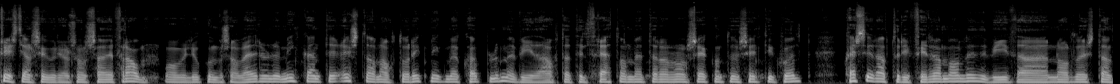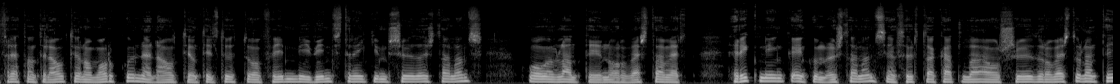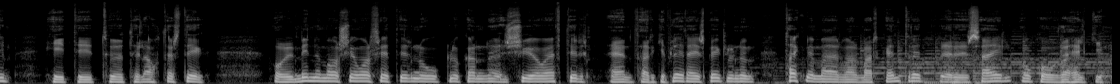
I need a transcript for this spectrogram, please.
Kristján Sigurjónsson saði frá og við ljúkum svo veðrunu minkandi austanátt og regning með köplum við 8 til 13 metrar á sekundu sent í kvöld. Hversir áttur í fyrramálið við að norðaustan 13 til 18 á morgun en 18 til 25 í vindstrengjum söðaustalands og um landi norðvestanvert. Regning engum austalands sem þurft að kalla á söður og vesturlandi híti 2 til 8 stig. Og við minnum á sjóansvettir nú klukkan og eftir en það er ekki fleira í speiklunum. Tæknumæður var Mark Eldred, verið sæl og góða helgi.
